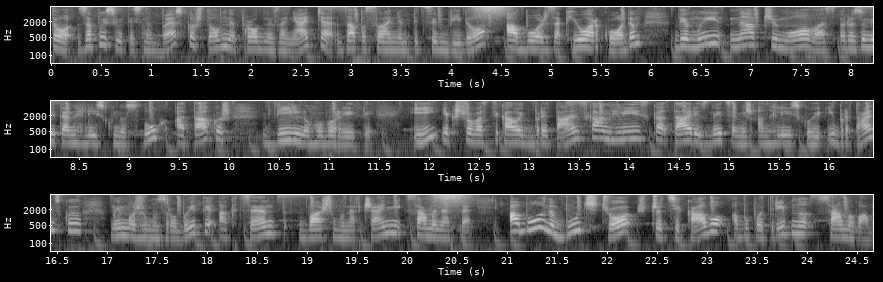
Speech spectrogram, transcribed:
то записуйтесь на безкоштовне пробне заняття за посиланням під цим відео або ж за QR-кодом, де ми навчимо вас розуміти англійську на слух, а також вільно говорити. І якщо вас цікавить британська англійська та різниця між англійською і британською, ми можемо зробити акцент в вашому навчанні саме на це, або на будь-що, що цікаво або потрібно саме вам.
